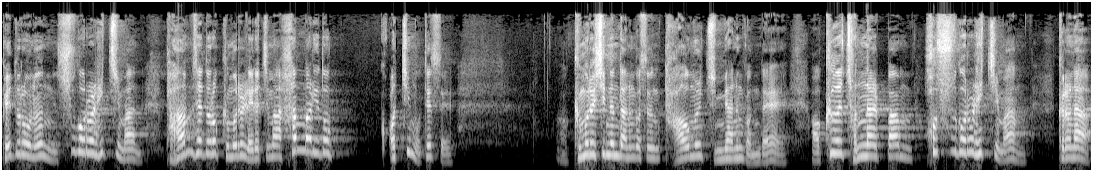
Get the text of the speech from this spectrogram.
베드로는 수고를 했지만 밤새도록 그물을 내렸지만 한 마리도 얻지 못했어요. 어, 그물을 씻는다는 것은 다음을 준비하는 건데 어, 그 전날 밤 헛수고를 했지만 그러나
